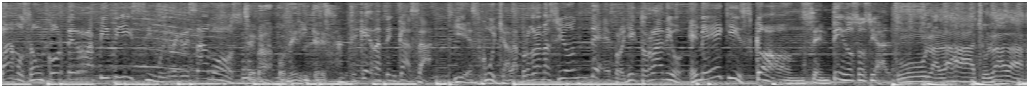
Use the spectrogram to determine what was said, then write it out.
Vamos a un corte rapidísimo y regresamos. Se va a poner interesante. Quédate en casa y escucha la programación de Proyecto Radio MX con sentido social. ¡Uh, la, la chulada!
